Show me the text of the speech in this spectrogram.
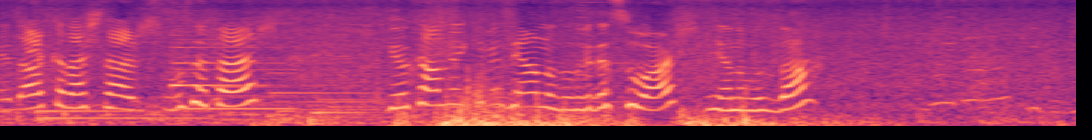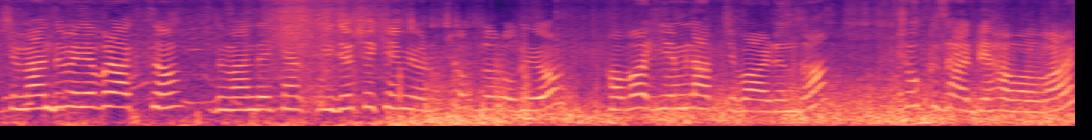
Evet arkadaşlar bu sefer Gökhan'la ikimiz yalnızız. Bir de su var yanımızda. Şimdi ben dümeni bıraktım. Dümendeyken video çekemiyorum. Çok zor oluyor. Hava 20 knot civarında. Çok güzel bir hava var.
